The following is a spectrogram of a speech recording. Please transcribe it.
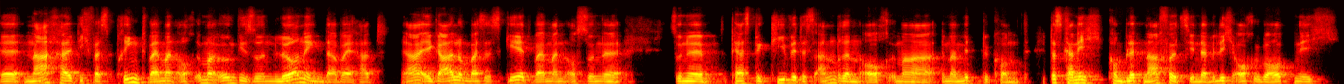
äh, nachhaltig was bringt, weil man auch immer irgendwie so ein Learning dabei hat. Ja, egal um was es geht, weil man auch so eine, so eine Perspektive des anderen auch immer, immer mitbekommt. Das kann ich komplett nachvollziehen. Da will ich auch überhaupt nicht,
